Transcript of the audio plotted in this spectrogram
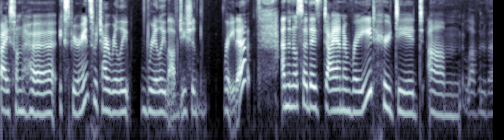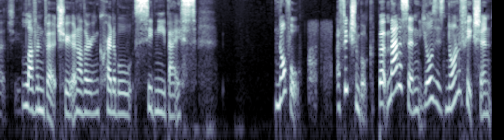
based on her experience, which I really, really loved. You should read it. And then also there's Diana Reid, who did um, Love and Virtue. Love and Virtue, another incredible Sydney based novel, a fiction book. But Madison, yours is non-fiction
